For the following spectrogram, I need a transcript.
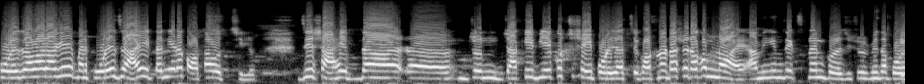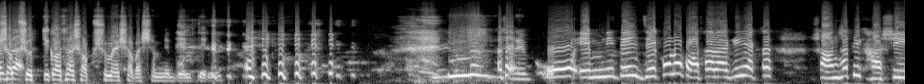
পড়ে যাওয়ার আগে মানে পড়ে যায় এটা নিয়ে একটা কথা হচ্ছিল যে সাহেবদা জন যাকে বিয়ে করছে সেই পড়ে যাচ্ছে ঘটনাটা সেরকম নয় আমি কিন্তু এক্সপ্লেন করেছি সুস্মিতা পড়ে যায় সত্যি কথা সবসময় সবার সামনে বলতে নেই আচ্ছা ও এমনিতেই যে কোনো কথার আগেই একটা সাংঘাতিক হাসি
